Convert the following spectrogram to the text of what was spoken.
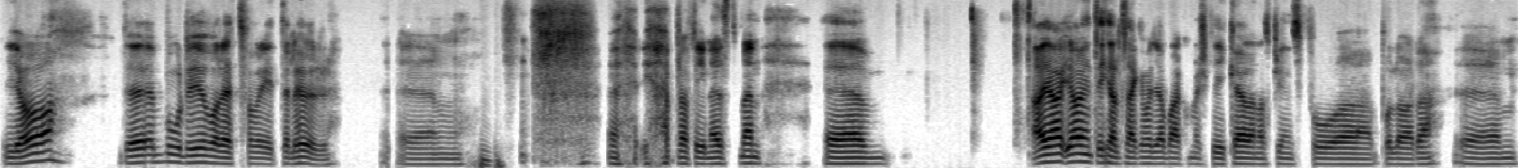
Ja, det borde ju vara rätt favorit, eller hur? Um, jävla fin häst, men ehm, ja, jag, jag är inte helt säker på att jag bara kommer spika Önas Prins på, på lördag. Um,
